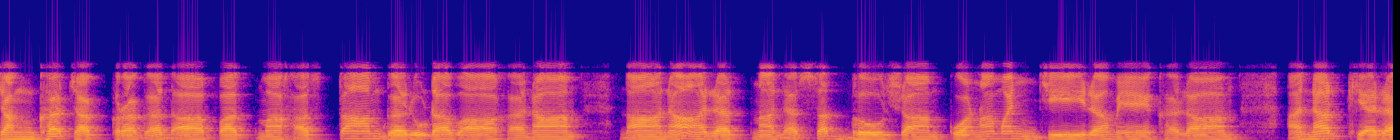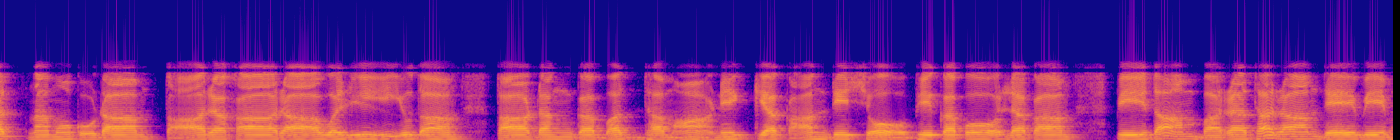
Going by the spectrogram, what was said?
शङ्खचक्रगदापद्महस्तां गरुडवाहनां नानारत्नलसद्भूषां क्वणमञ्जीरमेखलाम् अनर्घ्यरत्नमुकुडां तारहारावलीयुतां ताडङ्गबद्धमाणिक्यकान्तिशोभिकपोलकां पीताम्बरधरां देवीं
